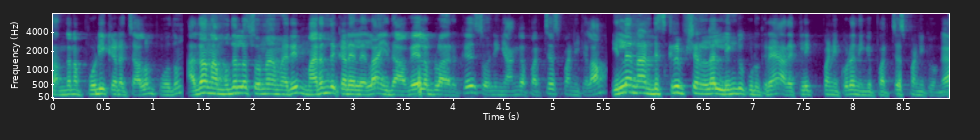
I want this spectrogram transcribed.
சந்தன பொடி கிடைச்சாலும் போதும். அதான் நான் முதல்ல சொன்ன மாதிரி மருந்து கடையில எல்லாம் இது அவைலபிளா இருக்கு. ஸோ நீங்க அங்க பர்ச்சேஸ் பண்ணிக்கலாம். இல்ல நான் டிஸ்கிரிப்ஷன்ல லிங்க் கொடுக்குறேன். அதை கிளிக் பண்ணி கூட நீங்க பர்ச்சேஸ் பண்ணிக்கோங்க.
